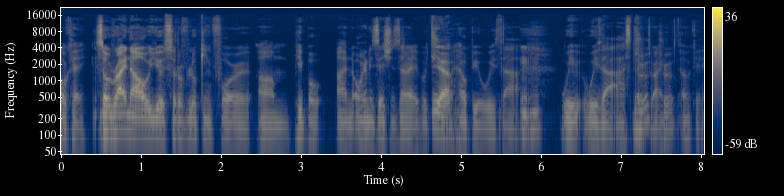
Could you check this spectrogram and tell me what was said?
Okay. So Mm-hmm. right now you're sort of looking for um people and organizations that are able to Yeah. help you with that. Mhm. with with that aspect, True, right? true. Okay.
